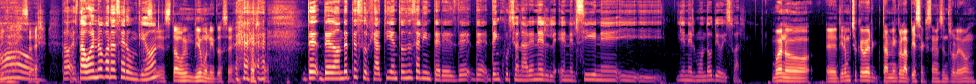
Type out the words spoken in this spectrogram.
Oh, sí. está, está bueno para hacer un guion. Sí, está muy- bien bonito, sí. ¿De, de dónde te surge a ti entonces el interés de, de- de incursionar en el, en el cine y, y- y en el mundo audiovisual? bueno, eh, tiene mucho que ver también con la pieza que está en el Centro León.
